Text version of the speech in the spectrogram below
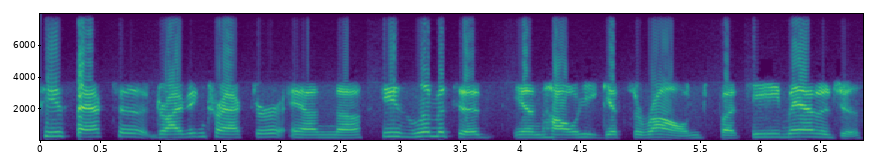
he's back to driving tractor and uh, he's limited in how he gets around, but he manages.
